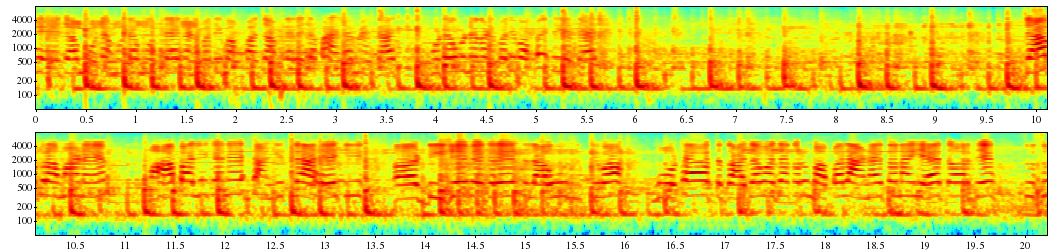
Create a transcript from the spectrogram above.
हे ज्या मोठ्या मोठ्या मूर्त्या आहे गणपती बाप्पाच्या आपल्याला इथे पाहायला मिळतात. मोठे मोठे गणपती बाप्पा इथे येत आहेत. ज्याप्रमाणे महापालिकेने सांगितलं आहे की डी जे वगैरे लावून किंवा मोठ्या गाजावाजा करून बाप्पाला आणायचं नाही आहे तर जे सुसु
